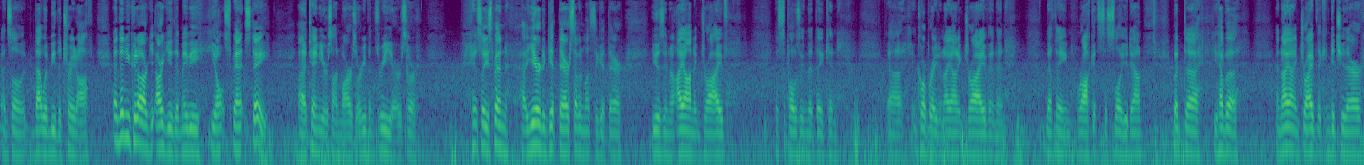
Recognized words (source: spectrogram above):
And so that would be the trade off. And then you could argue, argue that maybe you don't spend, stay uh, 10 years on Mars or even three years. or So you spend a year to get there, seven months to get there, using an ionic drive, and supposing that they can uh, incorporate an ionic drive and then methane rockets to slow you down. But uh, you have a an ionic drive that can get you there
